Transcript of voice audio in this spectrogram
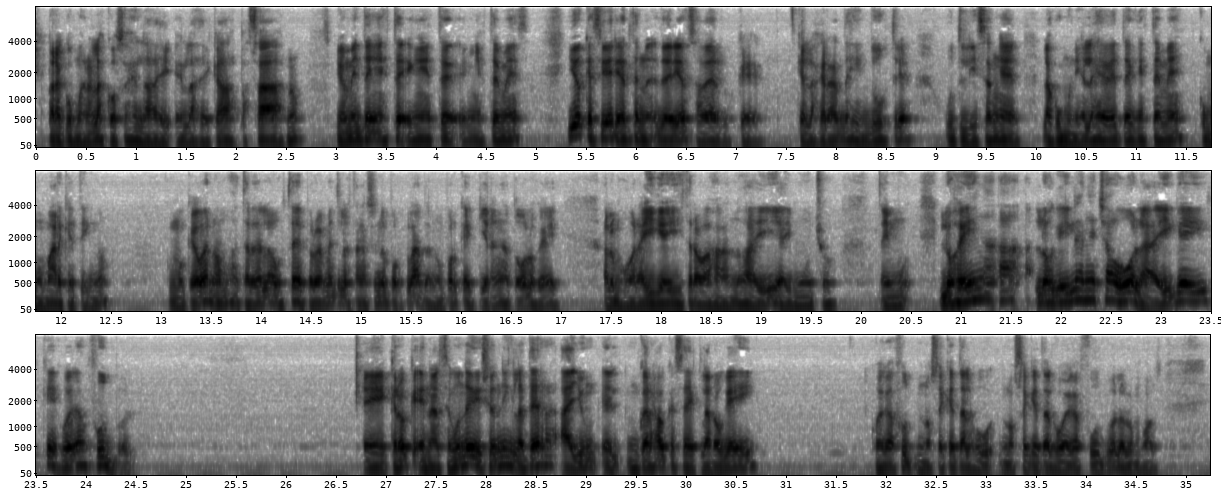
para cómo eran las cosas en, las décadas pasadas, ¿no? Obviamente en este, en este, en este mes, yo que sí deberían, deberían saberlo, que, que las grandes industrias utilizan la comunidad LGBT en este mes como marketing, ¿no? como que bueno, vamos a estar del lado de ustedes, pero obviamente lo están haciendo por plata, no porque quieran a todos los gays. A lo mejor hay gays trabajando ahí, hay muchos. Hay los, gays, los gays les han echado bola, hay gays que juegan fútbol. Eh, creo que en la segunda división de Inglaterra hay un, un carajo que se declaró gay, juega fútbol, no sé qué tal, no sé qué tal juega fútbol, a lo mejor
